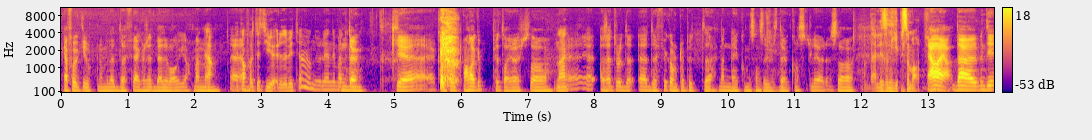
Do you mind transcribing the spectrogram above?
Jeg, jeg får ikke gjort noe med det Duffy. er kanskje et bedre valg, ja. Men, Ja, Jeg eh, kan faktisk gjøre det byttet. Ja. men dunk eh, Han har ikke putta i år, så Nei. eh, jeg, altså jeg tror eh, Duffy kommer til å putte, men det kommer sannsynligvis dunk også til å gjøre. Så Det er litt sånn hipp som app. ja, ja. Det er, men de,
